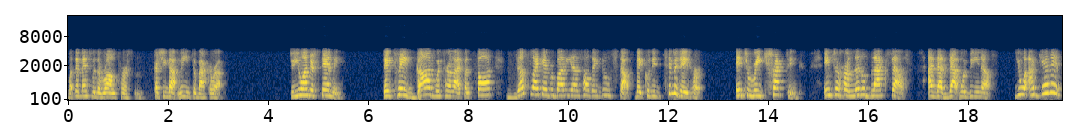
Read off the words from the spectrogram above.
But they messed with the wrong person because she got me to back her up. Do you understand me? They played God with her life and thought, just like everybody else, how they do stuff. They could intimidate her into retracting into her little black self and that that would be enough. You, I get it.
